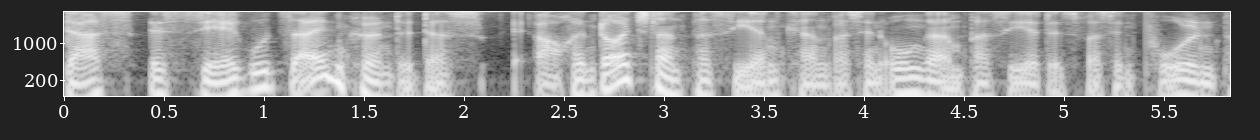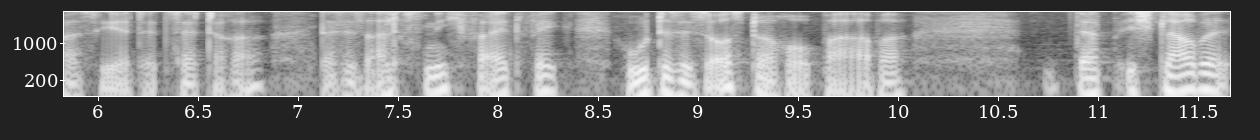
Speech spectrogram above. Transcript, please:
dass es sehr gut sein könnte, dass auch in Deutschland passieren kann, was in Ungarn passiert ist, was in Polen passiert, etc. Das ist alles nicht weit weg. Gut, das ist Osteuropa, aber ich glaube,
